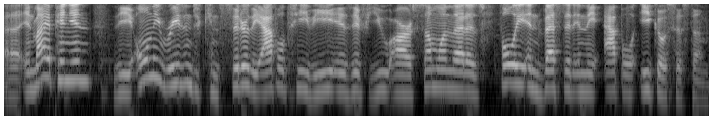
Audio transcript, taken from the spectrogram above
Uh, in my opinion, the only reason to consider the Apple TV is if you are someone that is fully invested in the Apple ecosystem.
